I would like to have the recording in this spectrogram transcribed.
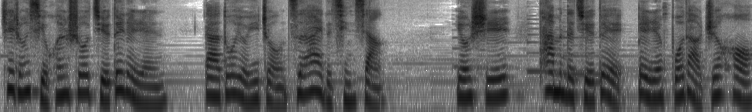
这种喜欢说绝对的人，大多有一种自爱的倾向，有时他们的绝对被人驳倒之后。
